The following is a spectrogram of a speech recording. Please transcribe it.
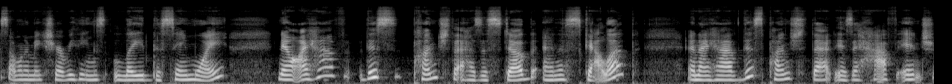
So I want to make sure everything's laid the same way. Now I have this punch that has a stub and a scallop, and I have this punch that is a half inch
